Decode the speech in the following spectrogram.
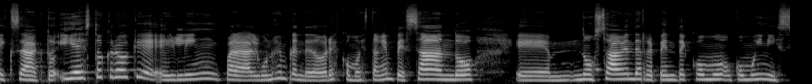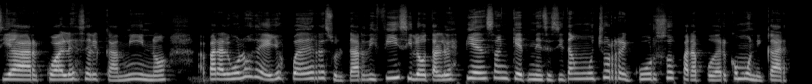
Exacto, y esto creo que, Eileen, para algunos emprendedores como están empezando, eh, no saben de repente cómo, cómo iniciar, cuál es el camino, para algunos de ellos puede resultar difícil o tal vez piensan que necesitan muchos recursos para poder comunicar.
